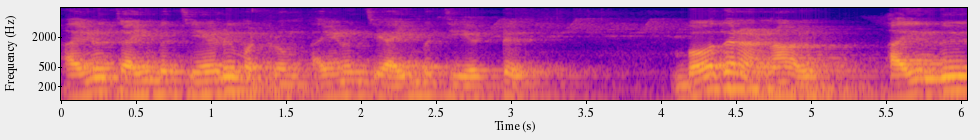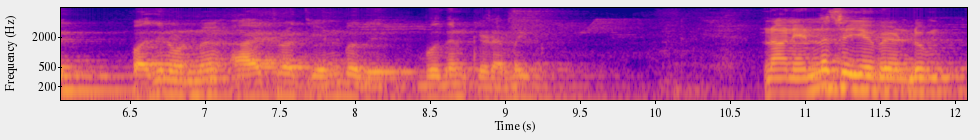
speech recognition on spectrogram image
ஐநூற்றி ஐம்பத்தி ஏழு மற்றும் ஐநூற்றி ஐம்பத்தி எட்டு போதனை நாள் ஐந்து பதினொன்று ஆயிரத்தி தொள்ளாயிரத்தி எண்பது புதன்கிழமை. நான் என்ன செய்ய வேண்டும்?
